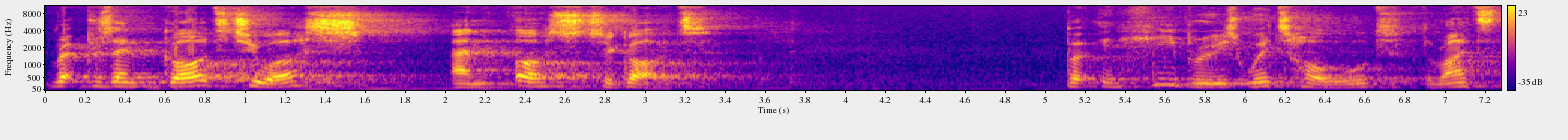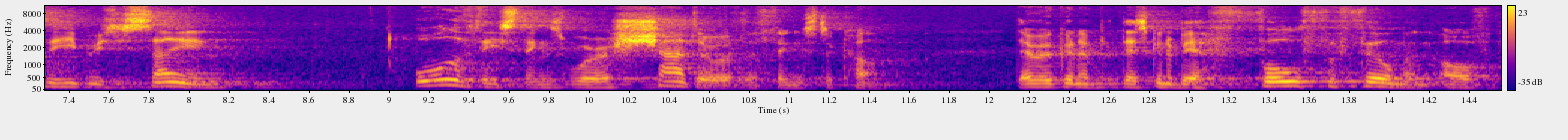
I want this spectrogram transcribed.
represent God to us and us to God. But in Hebrews, we're told, the writer of the Hebrews is saying, all of these things were a shadow of the things to come. There to, there's going to be a full fulfillment of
